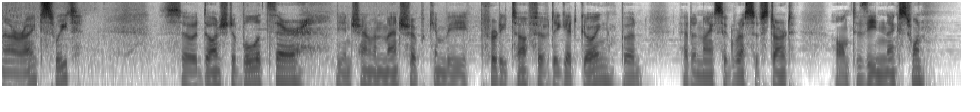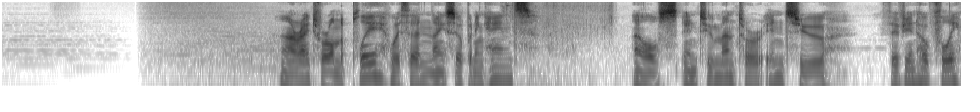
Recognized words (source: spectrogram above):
Alright, sweet. So dodged a bullet there. The enchantment matchup can be pretty tough if they get going, but had a nice aggressive start. On to the next one. Alright, we're on the play with a nice opening hand. Elves into Mentor into Vivien, hopefully.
